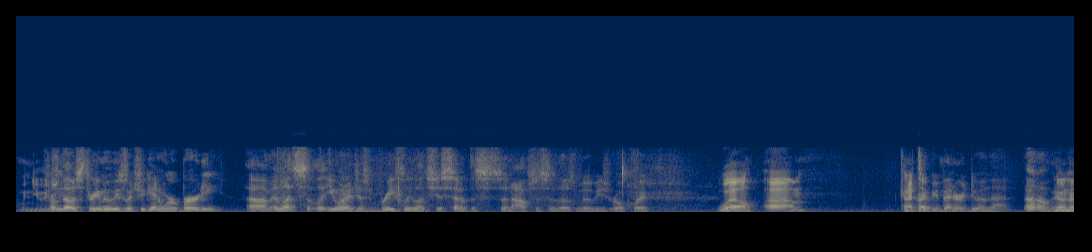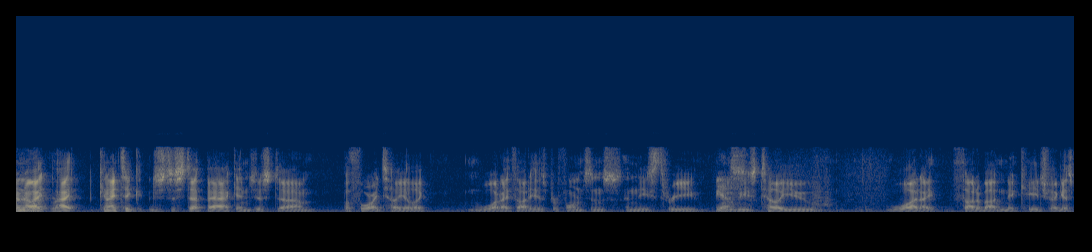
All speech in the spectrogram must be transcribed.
when you from those three movies, which again were Birdy, um, and let's let you want to just briefly let's just set up the synopsis of those movies real quick. Well, um, can I I'd probably take be better at doing that. Oh no, no no no I, I can I take just a step back and just um, before I tell you like what I thought of his performances in these three Yes. movies tell you what I thought about Nick Cage I guess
